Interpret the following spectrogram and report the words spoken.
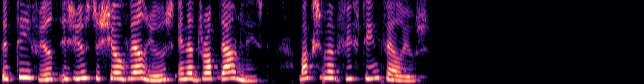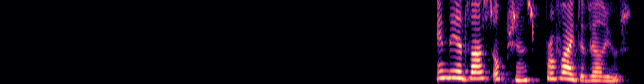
The T field is used to show values in a drop-down list, maximum 15 values. In the advanced options, provide the values.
